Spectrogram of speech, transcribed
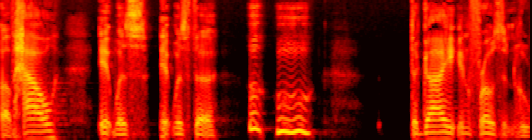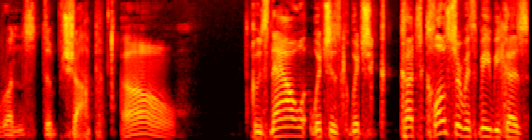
of how it was. It was the ooh, ooh, the guy in Frozen who runs the shop Oh. who's now which is which cuts closer with me because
